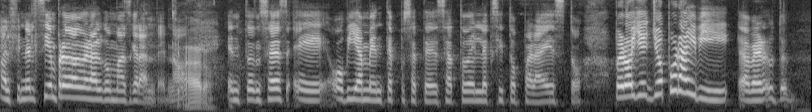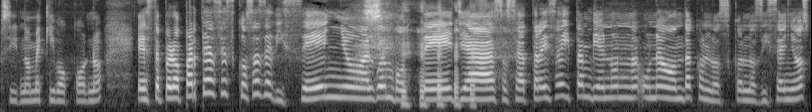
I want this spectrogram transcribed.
al final siempre va a haber algo más grande, ¿no? Claro. Entonces, eh, obviamente, pues se te desea todo el éxito para esto. Pero oye, yo por ahí vi, a ver si no me equivoco, ¿no? Este, pero aparte haces cosas de diseño, algo en botellas, o sea, traes ahí también una, onda con los, con los diseños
